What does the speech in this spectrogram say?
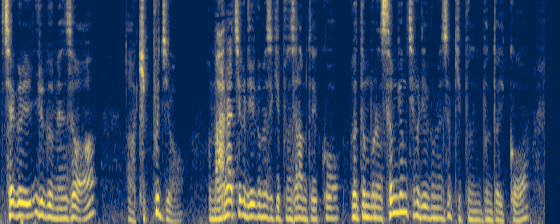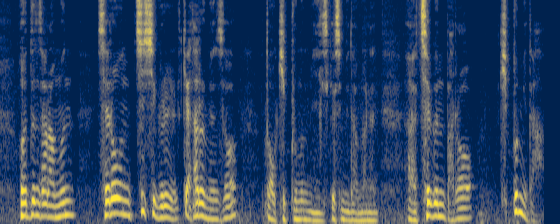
책을 읽으면서 어, 기쁘죠. 만화책을 읽으면서 기쁜 사람도 있고 어떤 분은 성경책을 읽으면서 기쁜 분도 있고 어떤 사람은 새로운 지식을 깨달으면서 또 기쁨이 있겠습니다만은 아, 책은 바로 기쁨이다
